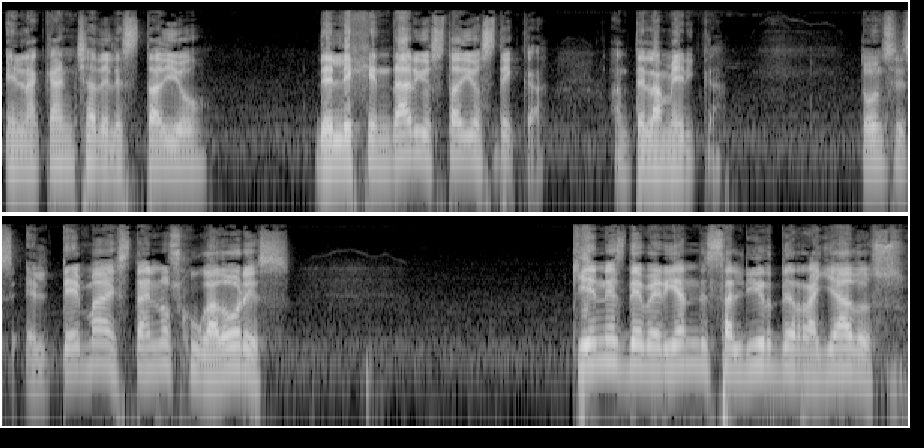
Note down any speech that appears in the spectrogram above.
en la cancha del estadio, del legendario Estadio Azteca ante el América. Entonces, el tema está en los jugadores. ¿Quiénes deberían de salir de rayados?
